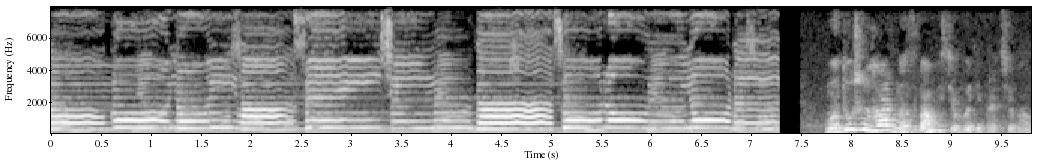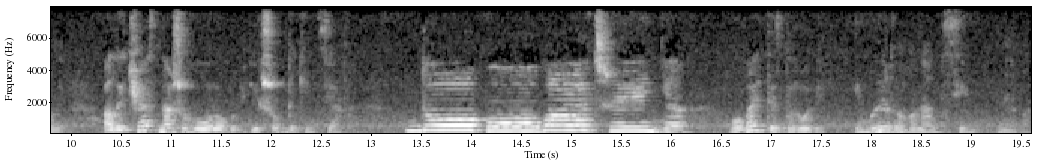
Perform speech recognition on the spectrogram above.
よう今宵は星人が揃う夜 Ми дуже гарно з вами сьогодні працювали, але час нашого уроку підійшов до кінця. До побачення! Бувайте здорові і мирного нам всім неба!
